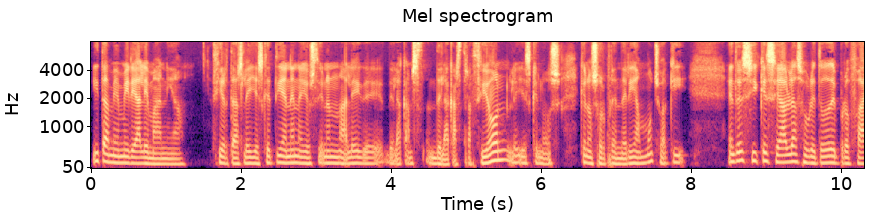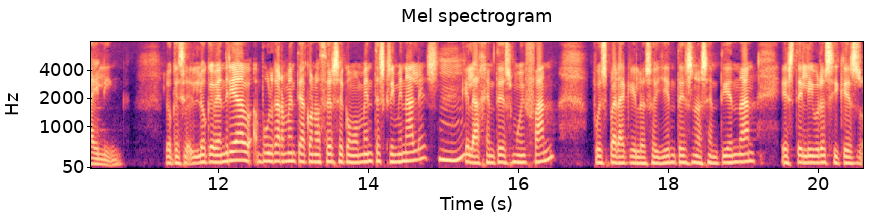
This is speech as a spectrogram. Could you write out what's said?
y también miré a Alemania. Ciertas leyes que tienen, ellos tienen una ley de, la, de la, castración, leyes que nos, que nos sorprenderían mucho aquí. Entonces sí que se habla sobre todo de profiling. lo que, lo que vendría vulgarmente a conocerse como mentes criminales, Mm. que la gente es muy fan, pues para que los oyentes nos entiendan, este libro sí que es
